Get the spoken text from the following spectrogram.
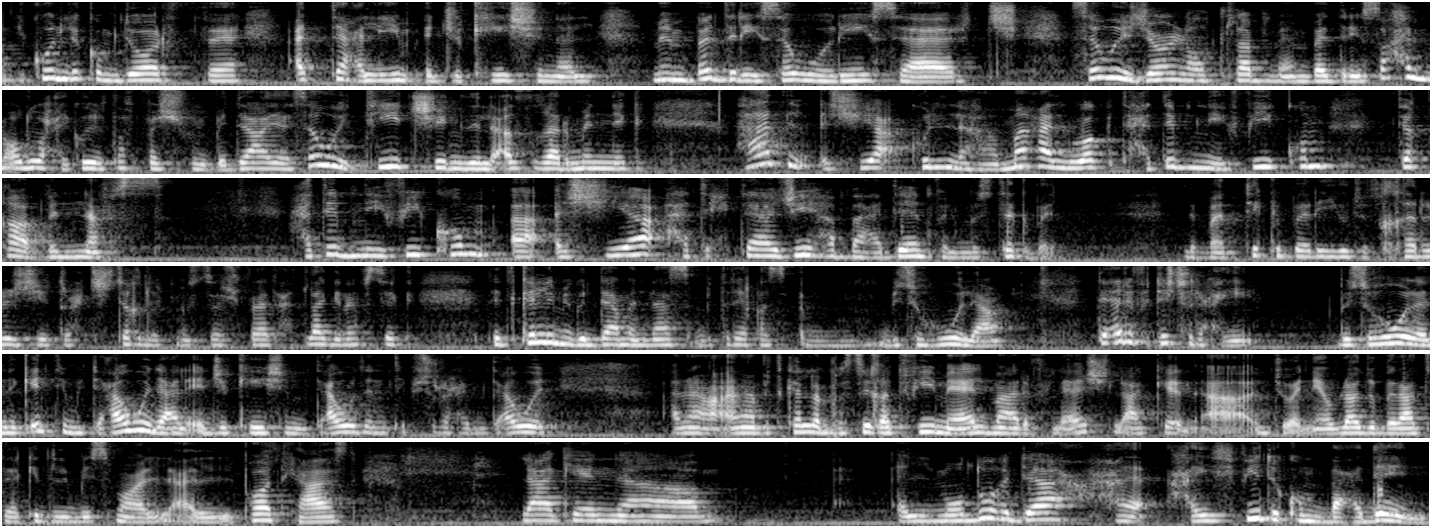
يكون لكم دور في التعليم educational. من بدري سووا research سوي journal club من بدري. صح الموضوع حيكون يطفش في البداية. سوي teaching للأصغر منك. هذه الأشياء كلها مع الوقت حتبني فيكم ثقة بالنفس. حتبني فيكم آه، أشياء حتحتاجيها بعدين في المستقبل. لما تكبري وتتخرجي تروح تشتغلي في مستشفيات حتلاقي نفسك تتكلمي قدام الناس بطريقة بسهولة. تعرفي تشرحي. بسهولة إنك أنت متعودة على ال education متعودة إنك بتشرحي متعود. أنا أنا بتكلم بصيغة female ما أعرف ليش لكن آه أنتوا يعني أولاد وبنات أكيد اللي بيسمعوا البودكاست لكن آه الموضوع ده حيفيدكم بعدين.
